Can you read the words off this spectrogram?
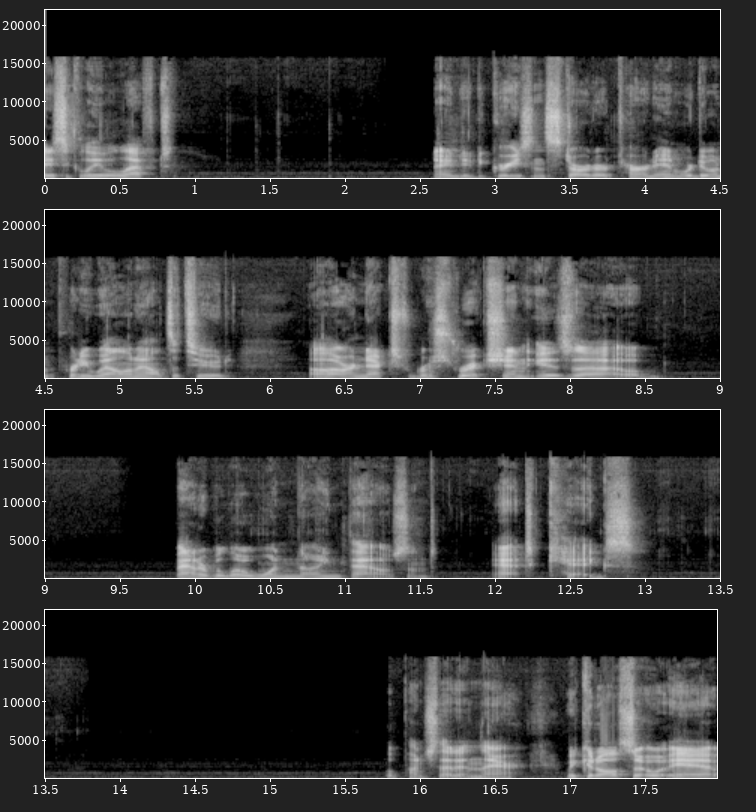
basically left 90 degrees and start our turn in. We're doing pretty well in altitude. Uh, our next restriction is uh, at or below 19,000 at kegs. We'll punch that in there. We could also uh,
